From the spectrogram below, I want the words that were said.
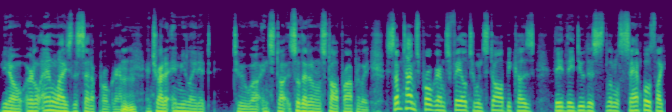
you know or it'll analyze the setup program and try to emulate it to uh, install so that it'll install properly. Sometimes programs fail to install because they, they do this little samples like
